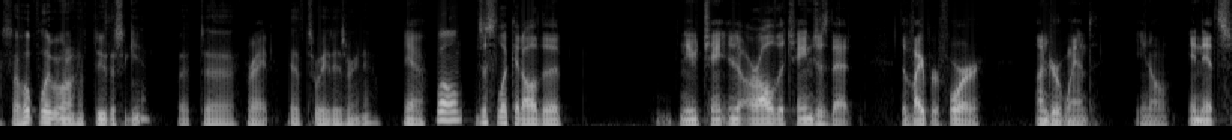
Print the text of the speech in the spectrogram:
so hopefully we won't have to do this again. But uh, right, that's the way it is right now. yeah. Well, just look at all the new change or all the changes that the Viper Four underwent, you know, in its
